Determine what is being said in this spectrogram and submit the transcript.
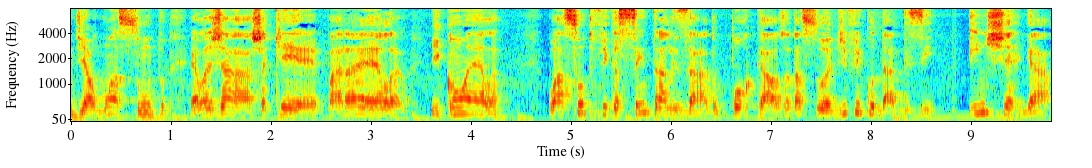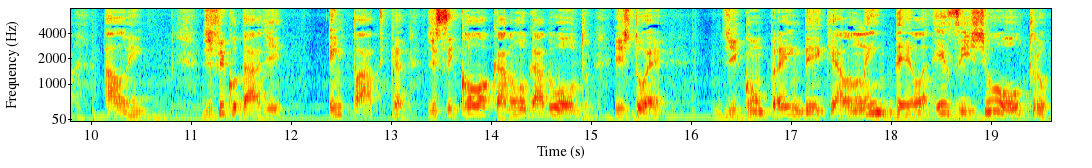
de algum assunto, ela já acha que é para ela e com ela. O assunto fica centralizado por causa da sua dificuldade de se enxergar além. Dificuldade empática, de se colocar no lugar do outro, isto é, de compreender que além dela existe o outro.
